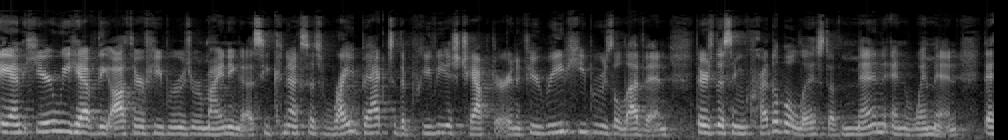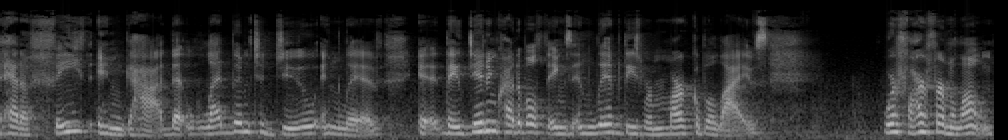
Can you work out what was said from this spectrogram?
And here we have the author of Hebrews reminding us, he connects us right back to the previous chapter. And if you read Hebrews 11, there's this incredible list of men and women that had a faith in God that led them to do and live. They did incredible things and lived these remarkable lives. We're far from alone.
